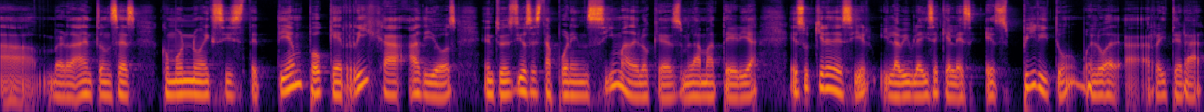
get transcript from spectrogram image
ah, ¿verdad? Entonces, como no existe tiempo que rija a Dios, entonces Dios está por encima de lo que es la materia. Eso quiere decir, y la Biblia dice que Él es espíritu, vuelvo a, reiterar,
